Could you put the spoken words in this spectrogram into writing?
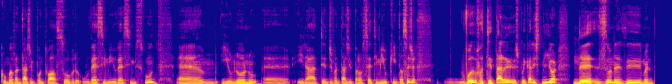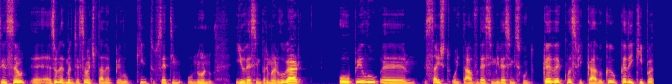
com uma vantagem pontual sobre o décimo e o décimo segundo, um, e o nono uh, irá ter desvantagem para o sétimo e o quinto. Ou seja, Vou, vou, tentar explicar isto melhor. Na zona de manutenção, eh, a zona de manutenção é disputada pelo quinto, sétimo, o nono e o décimo primeiro lugar, ou pelo eh, sexto, oitavo, décimo e décimo segundo. Cada classificado, cada equipa,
